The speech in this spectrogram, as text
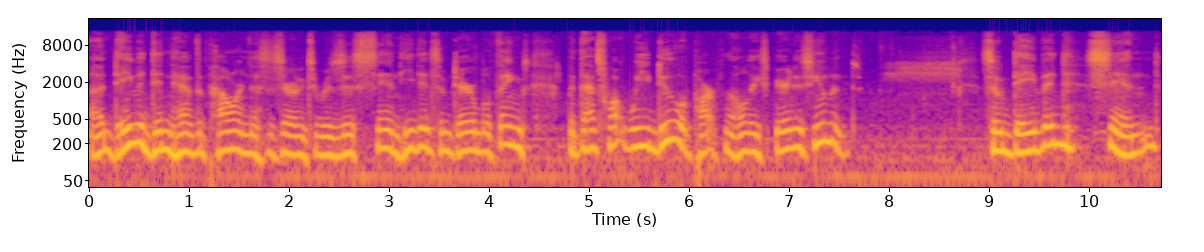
Uh, David didn't have the power necessarily to resist sin. He did some terrible things, but that's what we do apart from the Holy Spirit as humans. So David sinned,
